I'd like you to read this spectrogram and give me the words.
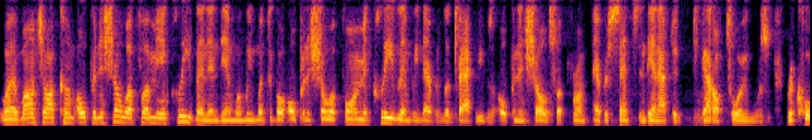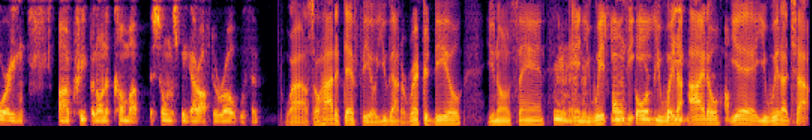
Well, why don't y'all come open the show up for me in Cleveland? And then when we went to go open the show up for him in Cleveland, we never looked back. We was opening shows up for him ever since. And then after he got off tour, we was recording, uh, creeping on the come up as soon as we got off the road with him. Wow. So how did that feel? You got a record deal, you know what I'm saying? Mhm. And you with Eazy E, you with an idol. Oh. Yeah, you with a child,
